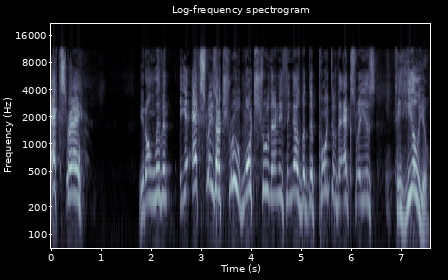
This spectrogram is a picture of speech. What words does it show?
x-ray. You don't live in, yeah, x-rays are true, more true than anything else, but the point of the x-ray is to heal you.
